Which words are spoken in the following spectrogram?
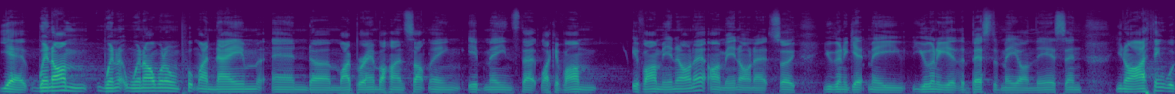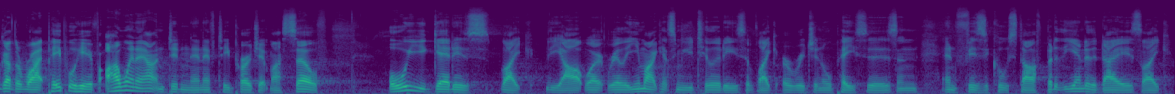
yeah, when I'm when when I want to put my name and uh, my brand behind something, it means that like if I'm if I'm in on it, I'm in on it. So you're gonna get me, you're gonna get the best of me on this, and you know I think we've got the right people here. If I went out and did an NFT project myself. All you get is like the artwork, really. You might get some utilities of like original pieces and, and physical stuff, but at the end of the day, is like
